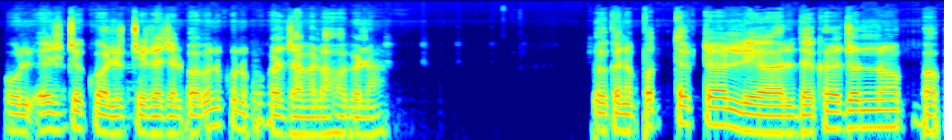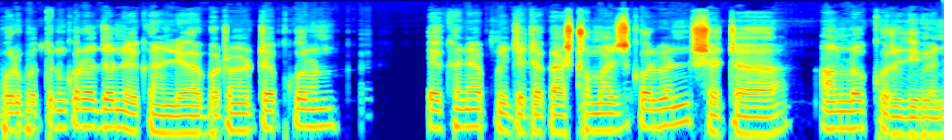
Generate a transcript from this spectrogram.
ফুল এইচডি কোয়ালিটির রেজাল্ট পাবেন, কোনো প্রকার ঝামেলা হবে না। তো এখানে প্রত্যেকটা লেয়ার দেখার জন্য বা পরিবর্তন করার জন্য এখানে লেয়ার বাটনে ট্যাপ করুন। এখানে আপনি যেটা কাস্টমাইজ করবেন সেটা আনলক করে দিবেন।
